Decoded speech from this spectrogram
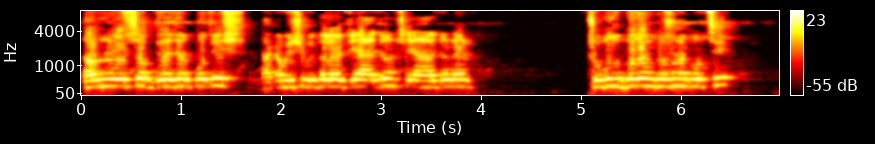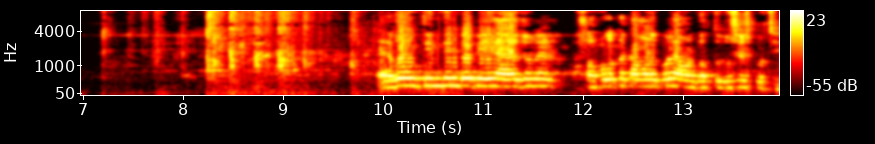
তারুণ্য উৎসব দুই হাজার পঁচিশ ঢাকা বিশ্ববিদ্যালয়ের যে আয়োজন, সেই আয়োজনের শুভ উদ্বোধন ঘোষণা করছি। এবং তিন দিন ব্যাপী এই আয়োজনের সফলতা কামনা করে আমার বক্তব্য শেষ করছি।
